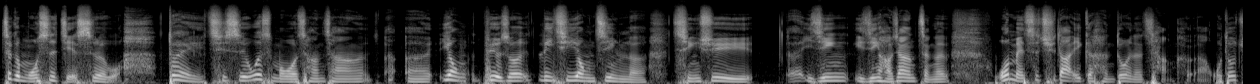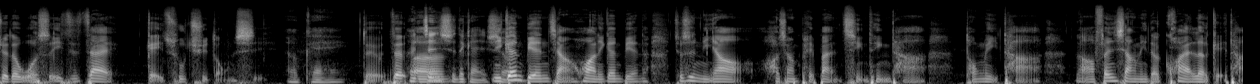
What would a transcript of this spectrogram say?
这个模式解释了我，对，其实为什么我常常呃用，比如说力气用尽了，情绪。呃，已经已经好像整个，我每次去到一个很多人的场合啊，我都觉得我是一直在给出去东西。OK，对，这很真实的感受。你跟别人讲话，你跟别人的，就是你要好像陪伴、倾听他、同理他，然后分享你的快乐给他。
